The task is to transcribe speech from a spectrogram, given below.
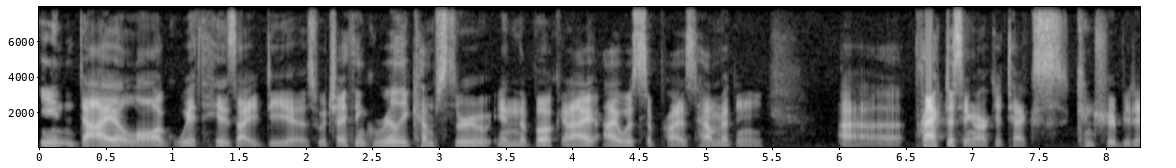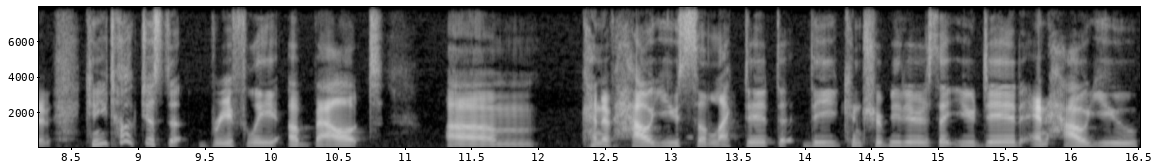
in dialogue with his ideas, which I think really comes through in the book. And I, I was surprised how many uh, practicing architects contributed. Can you talk just uh, briefly about um, kind of how you selected the contributors that you did and how you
